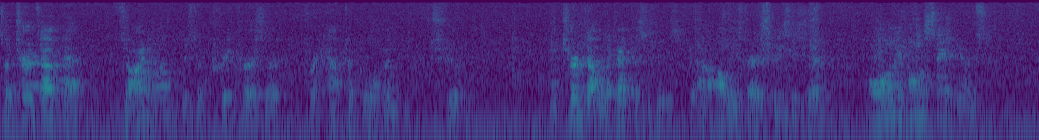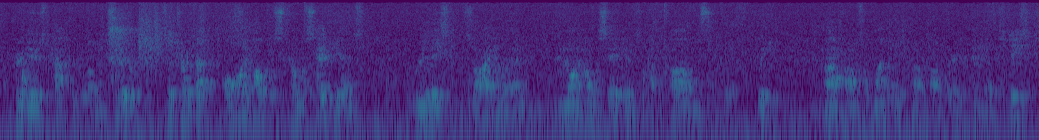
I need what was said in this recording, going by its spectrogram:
So it turns out that zonulin is the precursor for haptoglobin two. And it turns out, look at the, spe- uh, all these various species here, only Homo sapiens produced haptoglobin two. So it turns out only Homo, sapiens release zonulin, and only Homo sapiens have problems with wheat. Not a problem for monkeys, not a problem for any other species.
